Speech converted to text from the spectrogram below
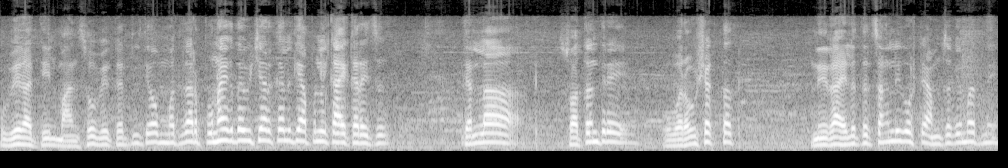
उभे राहतील माणसं उभे करतील तेव्हा मतदार पुन्हा एकदा विचार करेल की आपल्याला काय करायचं? त्यांना स्वातंत्र्य उभं राहू शकतात. आणि राहिलं तर चांगली गोष्ट आहे आमचं काही मत नाही.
